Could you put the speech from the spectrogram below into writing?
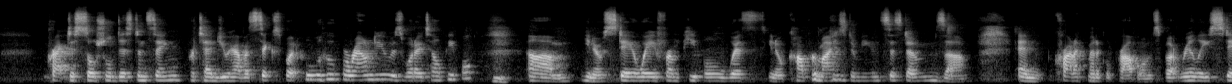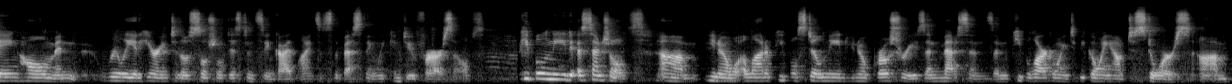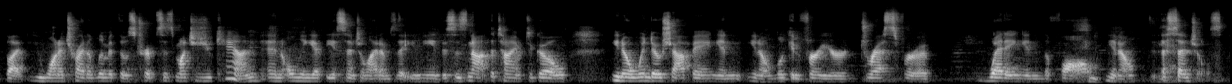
Practice social distancing. Pretend you have a six foot hula hoop around you, is what I tell people. Um, you know, stay away from people with you know compromised immune systems um, and chronic medical problems. But really, staying home and really adhering to those social distancing guidelines is the best thing we can do for ourselves people need essentials. Um, you know, a lot of people still need, you know, groceries and medicines, and people are going to be going out to stores. Um, but you want to try to limit those trips as much as you can and only get the essential items that you need. This is not the time to go, you know, window shopping and, you know, looking for your dress for a wedding in the fall, you know, essentials.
